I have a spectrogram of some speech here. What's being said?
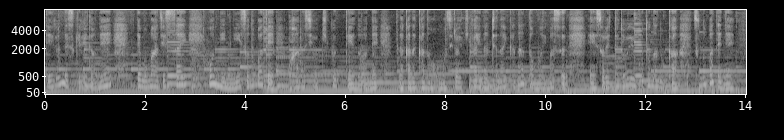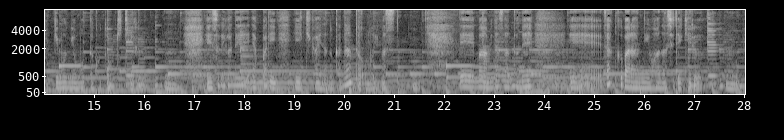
ているんですけれどね。でもまあ実際本人にその場でお話を聞くっていうのはねなかなかの面白い機会なんじゃないかなと思います、えー、それってどういうことなのかその場でね疑問に思ったことを聞ける、うん。えー、それがねやっぱりいい機会なのかなと思います。うん、でまあ皆さんとねえー、ざっくばらんにお話しできる、うん、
